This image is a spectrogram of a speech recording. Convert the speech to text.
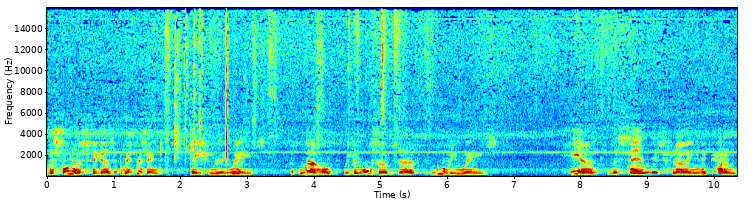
The sonorous figures represent stationary waves, but now we can also observe moving waves. Here, the sand is flowing in a current.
